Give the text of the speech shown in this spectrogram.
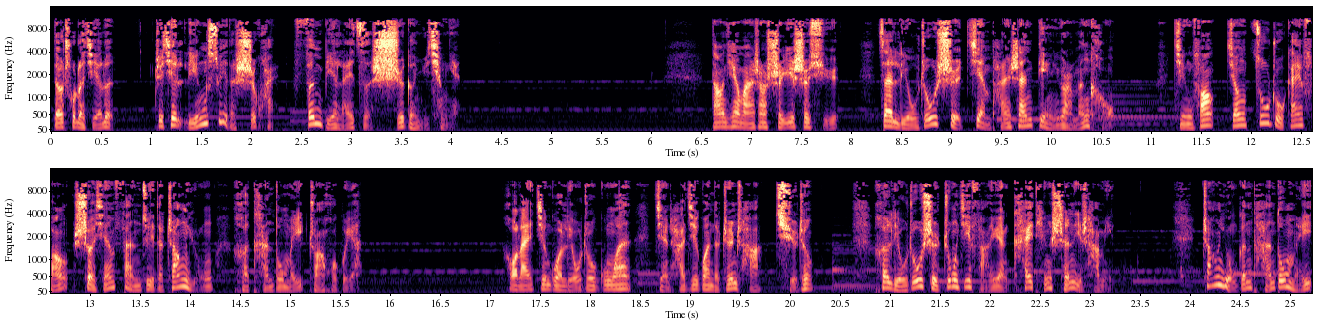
得出了结论：这些零碎的尸块分别来自十个女青年。当天晚上十一时许，在柳州市键盘山电影院门口。警方将租住该房涉嫌犯罪的张勇和谭冬梅抓获归案。后来，经过柳州公安检察机关的侦查取证，和柳州市中级法院开庭审理查明，张勇跟谭冬梅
